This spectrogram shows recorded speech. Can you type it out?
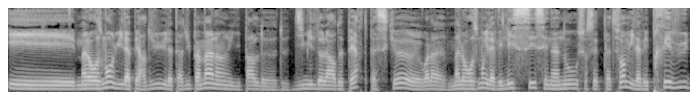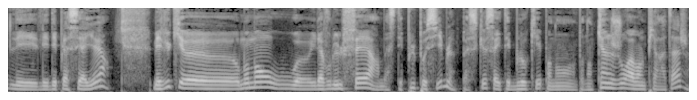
Et malheureusement, lui, il a perdu, il a perdu pas mal. Hein. Il parle de, de 10 000 dollars de perte parce que, euh, voilà, malheureusement, il avait laissé ses nanos sur cette plateforme. Il avait prévu de les, les déplacer ailleurs, mais vu qu'au euh, moment où il a voulu le faire, bah, c'était plus possible parce que ça a été bloqué pendant pendant 15 jours avant le piratage.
